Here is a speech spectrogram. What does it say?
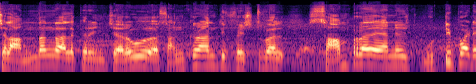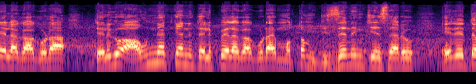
చాలా అందంగా అలంకరించారు. సంక్రాంతి ఫెస్టివల్ సాంప్రదాయాన్ని ఉట్టిపడేలాగా కూడా తెలుగు ఔన్నత్యాన్ని తెలిపేలాగా కూడా మొత్తం డిజైనింగ్ చేశారు. ఏదైతే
